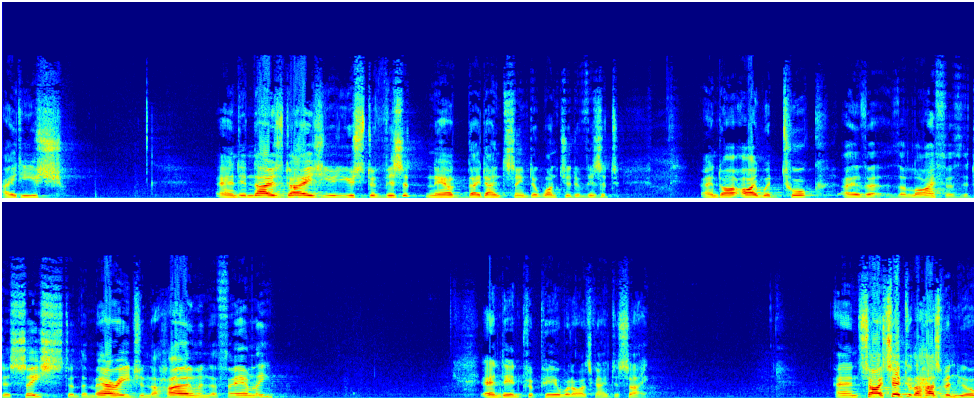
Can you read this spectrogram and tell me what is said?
80 ish. And in those days, you used to visit. Now they don't seem to want you to visit. And I, I would talk over the life of the deceased and the marriage and the home and the family, and then prepare what I was going to say. And so I said to the husband, well,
